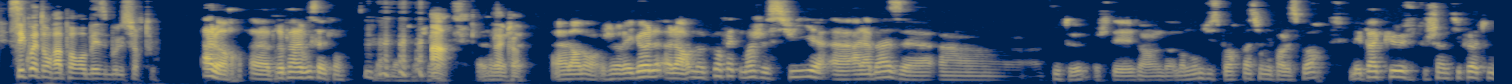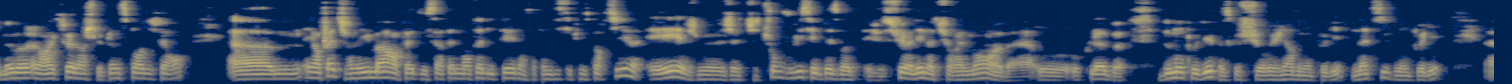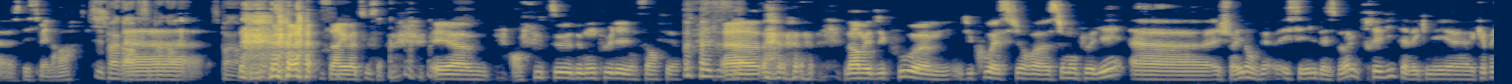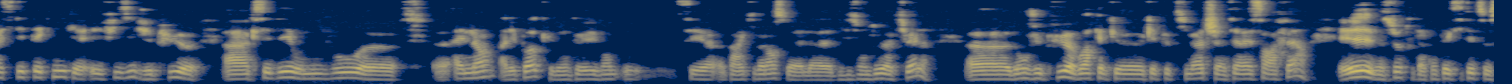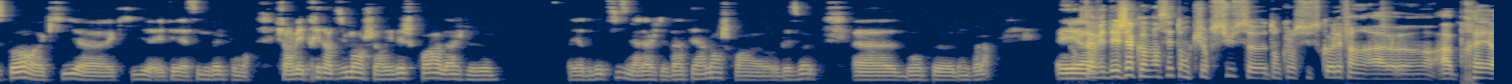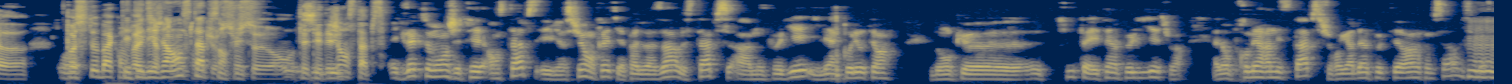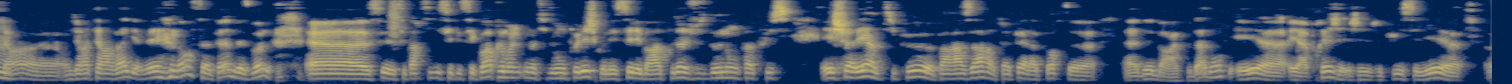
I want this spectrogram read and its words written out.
C'est quoi ton rapport au baseball surtout? Alors, euh, préparez-vous, ça va être long. ah, d'accord. Alors non, je rigole. Alors donc, en fait, moi je suis euh, à la base un footeux. J'étais dans, dans, le monde du sport, passionné par le sport, mais pas que. Je touchais un petit peu à tout. Même à l'heure actuelle, hein, je fais plein de sports différents. Euh, et en fait, j'en ai eu marre en fait de certaines mentalités dans certaines disciplines sportives, et j'ai toujours voulu essayer le baseball. Et je suis allé naturellement euh, bah, au, au, club de Montpellier parce que je suis originaire de Montpellier, natif de Montpellier euh, spécimen rare. C'est pas grave, c'est pas grave. Euh, c'est pas grave. ça arrive à tous. Hein. Et euh, en foot de Montpellier, on sait en faire. euh, non, mais du coup, euh, du coup, ouais, sur sur Montpellier, je suis allé donc essayer le baseball très vite avec mes capacités techniques et, physiques. J'ai pu accéder au niveau N1 à l'époque, donc c'est par équivalence la, la, division 2 actuelle. donc j'ai pu avoir quelques quelques petits matchs intéressants à faire et bien sûr toute la complexité de ce sport euh, qui euh, qui était assez nouvelle pour moi. Je suis arrivé très tardivement, je suis arrivé je crois à l'âge de il y a de bêtises mais à l'âge de 21 ans je crois au baseball. Euh, donc donc voilà. Et tu avais déjà commencé ton cursus ton cursus scolaire enfin après post-bac on T'étais déjà en STAPS en fait. T'étais déjà en STAPS. Exactement, j'étais en STAPS et bien sûr en fait il n'y a pas de hasard, le STAPS à Montpellier il est accolé au terrain. Donc tout a été un peu lié, tu vois. Alors première année STAPS, je regardais un peu le terrain comme ça, terrain, euh, on dirait un terrain vague, mais non, c'est un terrain de baseball. Euh, c'est parti, c'est quoi? Après moi, natif de Montpellier, je connaissais les Barracudas juste de nom, pas plus. Et je suis allé un petit peu euh, par hasard taper à la porte des Barracuda donc. Et, et après j'ai pu essayer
